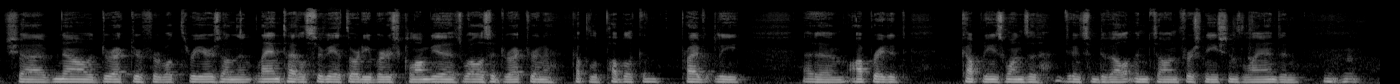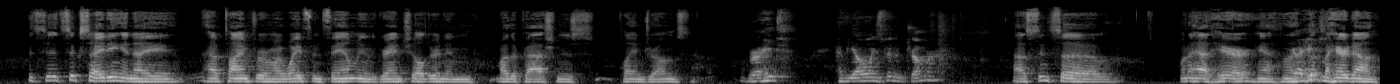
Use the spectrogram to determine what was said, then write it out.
which I'm now a director for about three years on the Land Title Survey Authority of British Columbia, as well as a director in a couple of public and privately um, operated companies. One's uh, doing some development on First Nations land, and mm-hmm. it's it's exciting. And I have time for my wife and family and the grandchildren. And my other passion is playing drums. Right. Have you always been a drummer? Uh, since uh, when I had hair. Yeah, right. I put my hair down.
